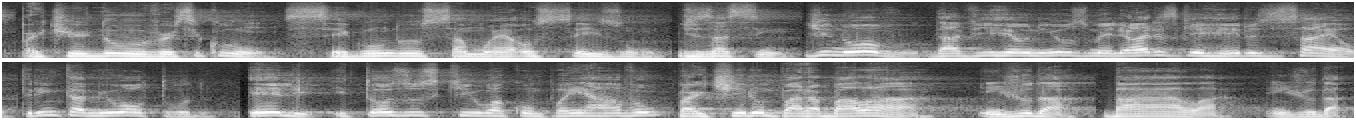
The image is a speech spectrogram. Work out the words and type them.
a partir do versículo 1. Segundo Samuel 6.1. Diz assim, De novo, Davi reuniu os melhores guerreiros de Israel, 30 mil ao todo. Ele e todos os que o acompanhavam partiram para Balaá, em Judá. Baala, em Judá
